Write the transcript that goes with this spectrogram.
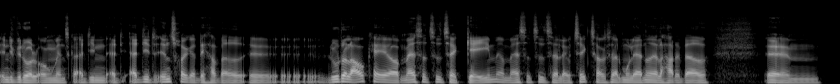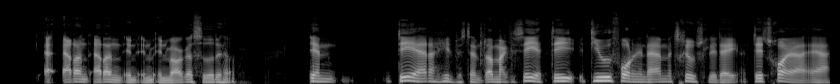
individuelle unge mennesker. Er, din, er, er dit indtryk, at det har været øh, lutter lavkage og masser af tid til at game og masser af tid til at lave TikToks og alt muligt andet, eller har det været... Øh, er, er der, er der en, en, en mørkere side af det her? Jamen, det er der helt bestemt. Og man kan se, at det, de udfordringer, der er med trivsel i dag, det tror jeg er,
